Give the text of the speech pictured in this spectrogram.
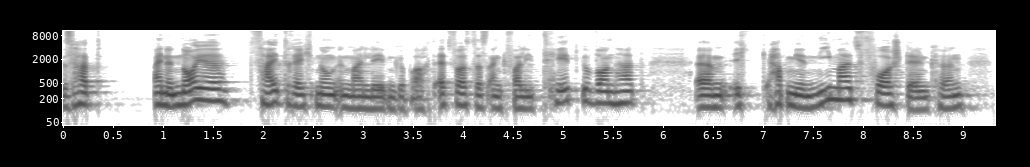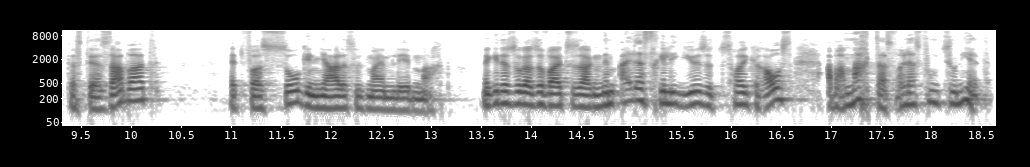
das hat eine neue Zeitrechnung in mein Leben gebracht. Etwas, das an Qualität gewonnen hat. Ähm, ich habe mir niemals vorstellen können, dass der Sabbat etwas so Geniales mit meinem Leben macht. Dann geht er sogar so weit zu sagen, nimm all das religiöse Zeug raus, aber mach das, weil das funktioniert.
